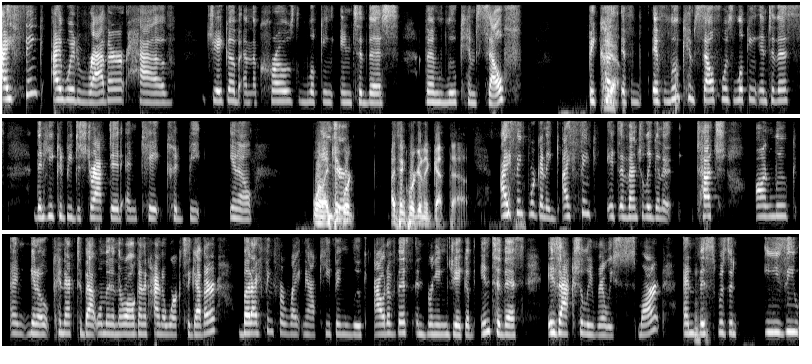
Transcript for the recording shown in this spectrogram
I think I would rather have Jacob and the Crows looking into this than Luke himself. Because Yeah. if if Luke himself was looking into this, then he could be distracted and Kate could be, you know, Well, I think we're I think we're gonna get that. I think we're gonna. I think it's eventually gonna touch on Luke and you know connect to Batwoman, and they're all gonna kind of work together. But I think for right now, keeping Luke out of this and bringing Jacob into this is actually really smart. And Mhm. this was an easy,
